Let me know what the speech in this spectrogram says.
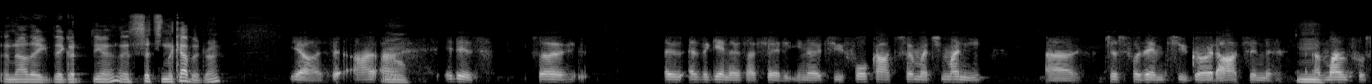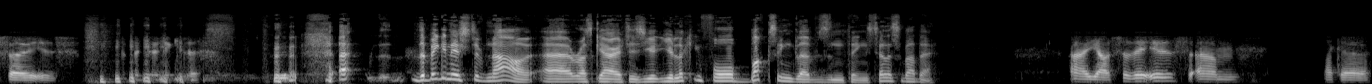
and now they they got you know it sits in the cupboard, right? Yeah, I, I, oh. it is. So, as, as, again as I said, you know, to fork out so much money uh, just for them to grow it out in mm. a month or so is ridiculous. uh, the big initiative now, uh, Ross Garrett, is you, are looking for boxing gloves and things. Tell us about that. Uh, yeah, so there is um, like a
